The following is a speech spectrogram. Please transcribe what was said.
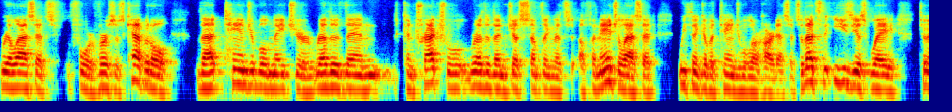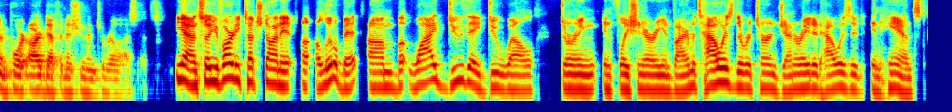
real assets for versus capital, that tangible nature rather than contractual, rather than just something that's a financial asset, we think of a tangible or hard asset. So that's the easiest way to import our definition into real assets. Yeah. And so you've already touched on it a, a little bit, um, but why do they do well during inflationary environments? How is the return generated? How is it enhanced?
